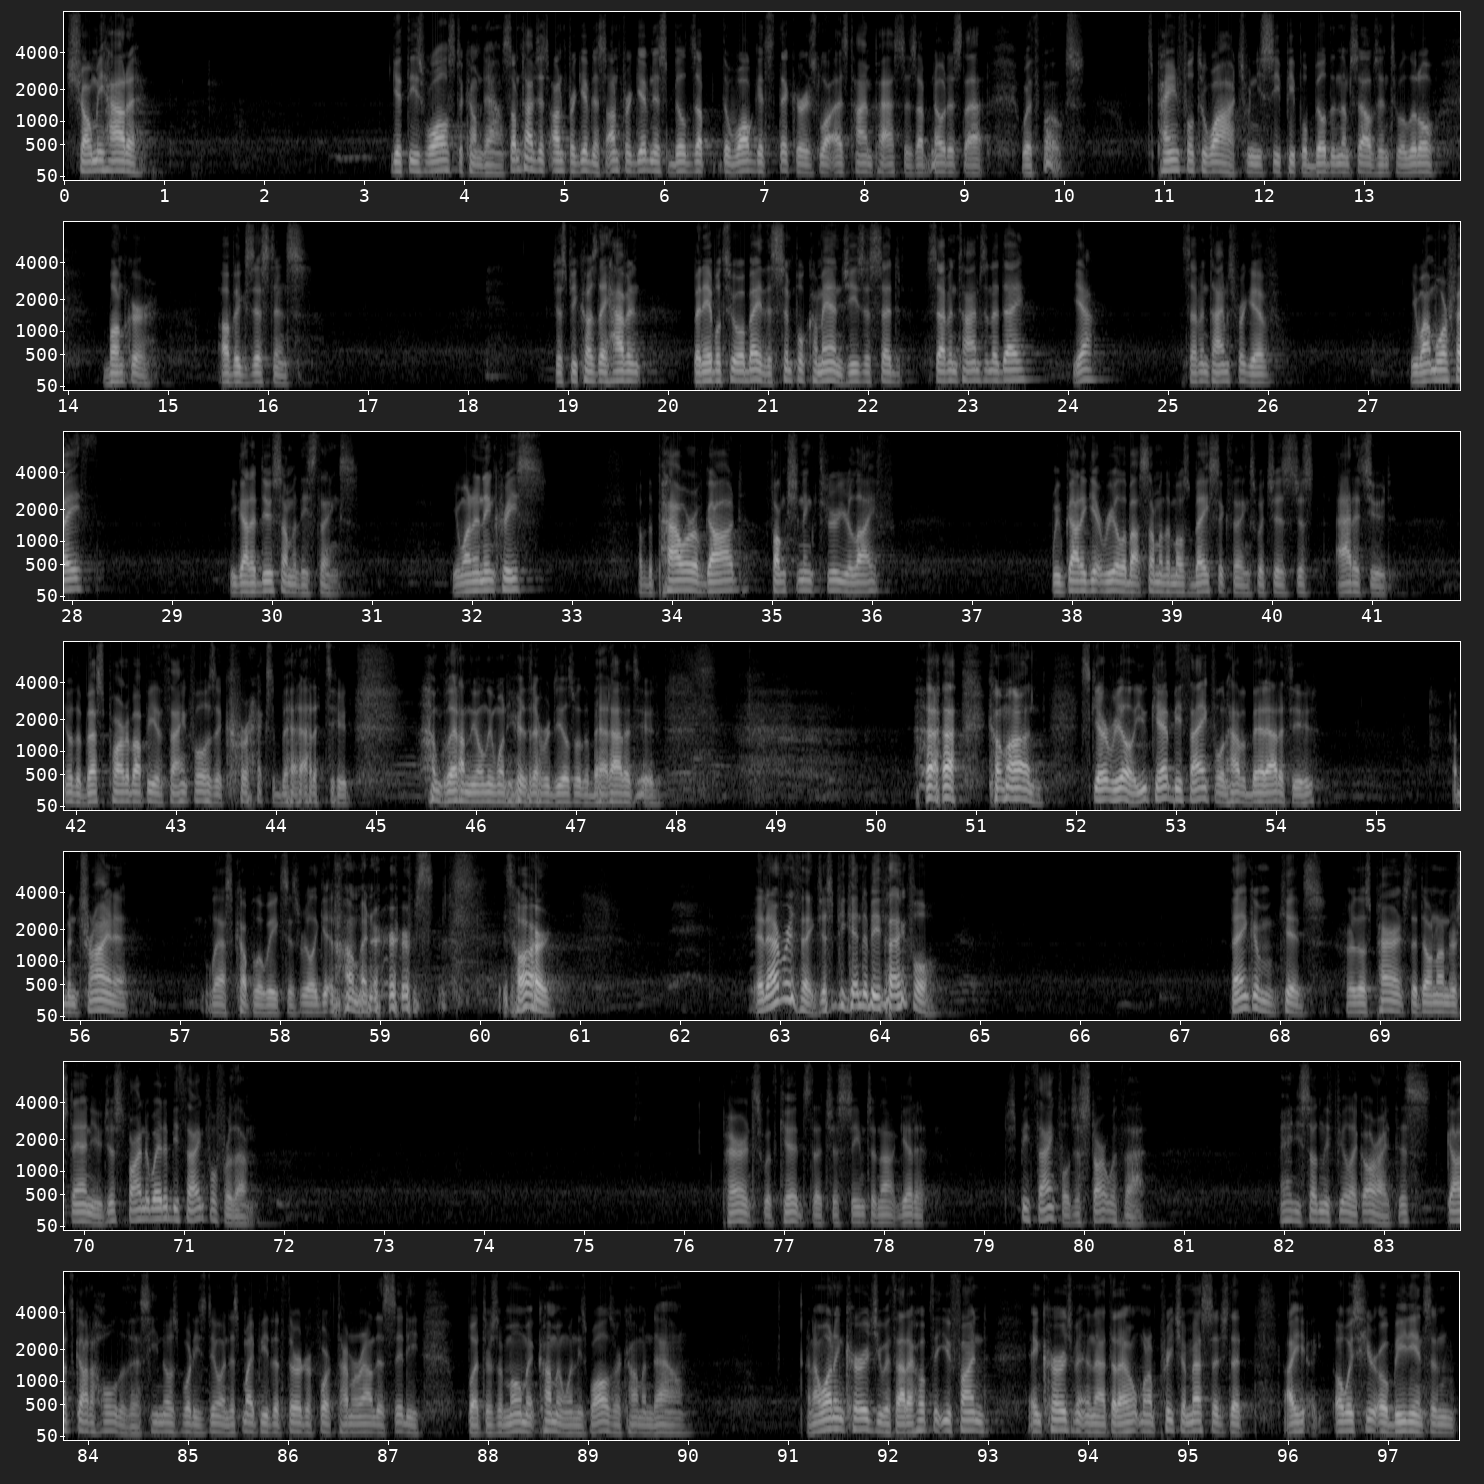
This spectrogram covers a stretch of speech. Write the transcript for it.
Show me how to get these walls to come down. Sometimes it's unforgiveness. Unforgiveness builds up, the wall gets thicker as, as time passes. I've noticed that with folks. It's painful to watch when you see people building themselves into a little bunker of existence just because they haven't been able to obey the simple command. Jesus said seven times in a day. Yeah, seven times forgive. You want more faith? You got to do some of these things. You want an increase? of the power of God functioning through your life, we've got to get real about some of the most basic things, which is just attitude. You know, the best part about being thankful is it corrects bad attitude. I'm glad I'm the only one here that ever deals with a bad attitude. Come on, let's get real. You can't be thankful and have a bad attitude. I've been trying it the last couple of weeks. It's really getting on my nerves. It's hard. In everything, just begin to be thankful. Thank them, kids, for those parents that don't understand you. Just find a way to be thankful for them. Parents with kids that just seem to not get it. Just be thankful. Just start with that. Man, you suddenly feel like, all right, this God's got a hold of this. He knows what he's doing. This might be the third or fourth time around this city, but there's a moment coming when these walls are coming down. And I want to encourage you with that. I hope that you find encouragement in that, that I don't want to preach a message that I always hear obedience and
